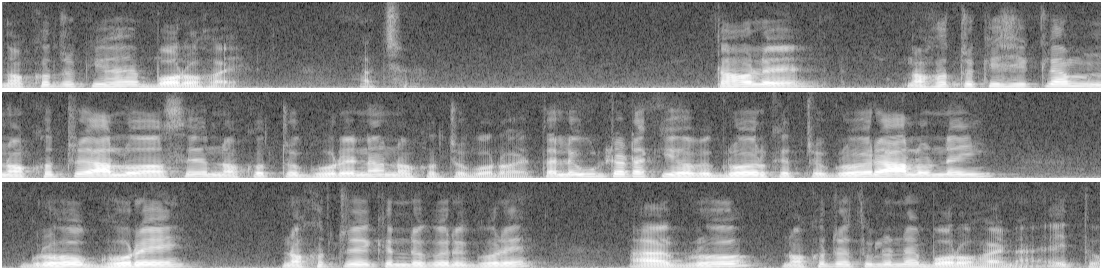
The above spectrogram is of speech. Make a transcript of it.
নক্ষত্র কি হয়? বড় হয়। আচ্ছা তাহলে নক্ষত্র কি শিখলাম? নক্ষত্রে আলো আছে, নক্ষত্র ঘোরে না, নক্ষত্র বড় হয়। তাহলে উল্টাটা কি হবে? গ্রহের ক্ষেত্রে গ্রহের আলো নেই, গ্রহ ঘোরে, নক্ষত্রকে কেন্দ্র করে ঘোরে, আর গ্রহ নক্ষত্রের তুলনায় বড় হয় না, এই তো।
